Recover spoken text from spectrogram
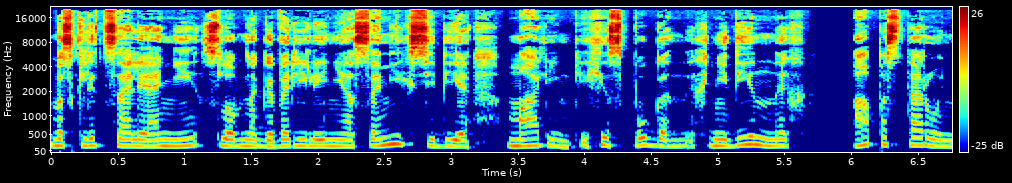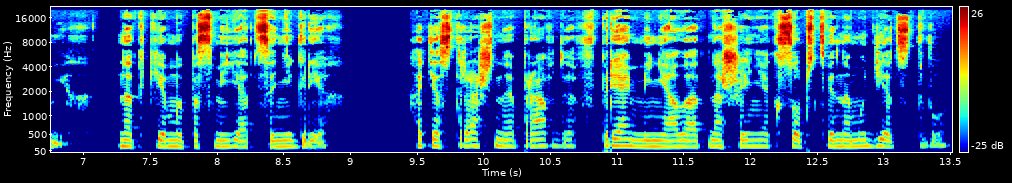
Восклицали они, словно говорили не о самих себе, маленьких, испуганных, невинных, а о посторонних, над кем и посмеяться не грех. Хотя страшная правда впрямь меняла отношение к собственному детству.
